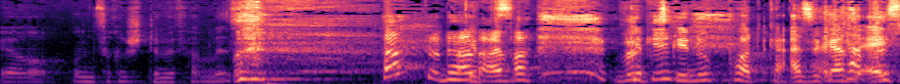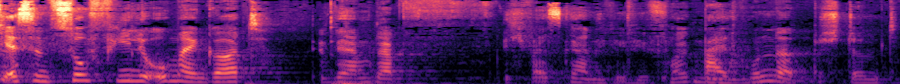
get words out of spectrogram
ihr unsere Stimme vermisst, Dann hört einfach gibt es wirklich, genug Podcasts. Also ganz ehrlich, es sind so viele. Oh mein Gott, wir haben, glaube ich, weiß gar nicht, wie viele Folgen bald wir haben. 100 bestimmt.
